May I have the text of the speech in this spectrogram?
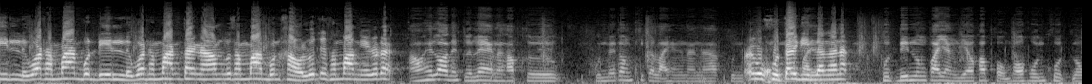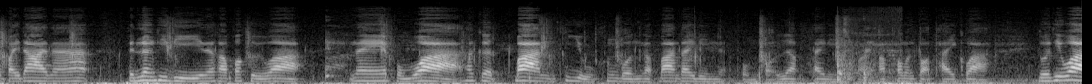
ดิน หรือว่าทำบ้านบนดิน หรือว่าทำบ้านใต้น้ำหรือทำบ้านบนเขาหรือจะทำบ้านไงก็ได้เอาให้รอดในคืนแรกนะครับ คือคุณไม่ต้องคิดอะไรทั้งนั้นนะครับคุณไอ้กูขุดใต้ดินแล้วงั้นนะขุดดินลงไปอย่างเดียวครับ ผมพอคุณขุดลงไปได้นะ เป็นเรื่องที่ดีนะครับ ก็คือว่า ในผมว่าถ้าเกิดบ้านที่อยู่ข้างบนกับบ้านใต้ดินเนี่ย ผมขอเลือกใต้ดินดีกว่าครับเพราะมันปลอดภัยกว่า โดยที่ว่า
